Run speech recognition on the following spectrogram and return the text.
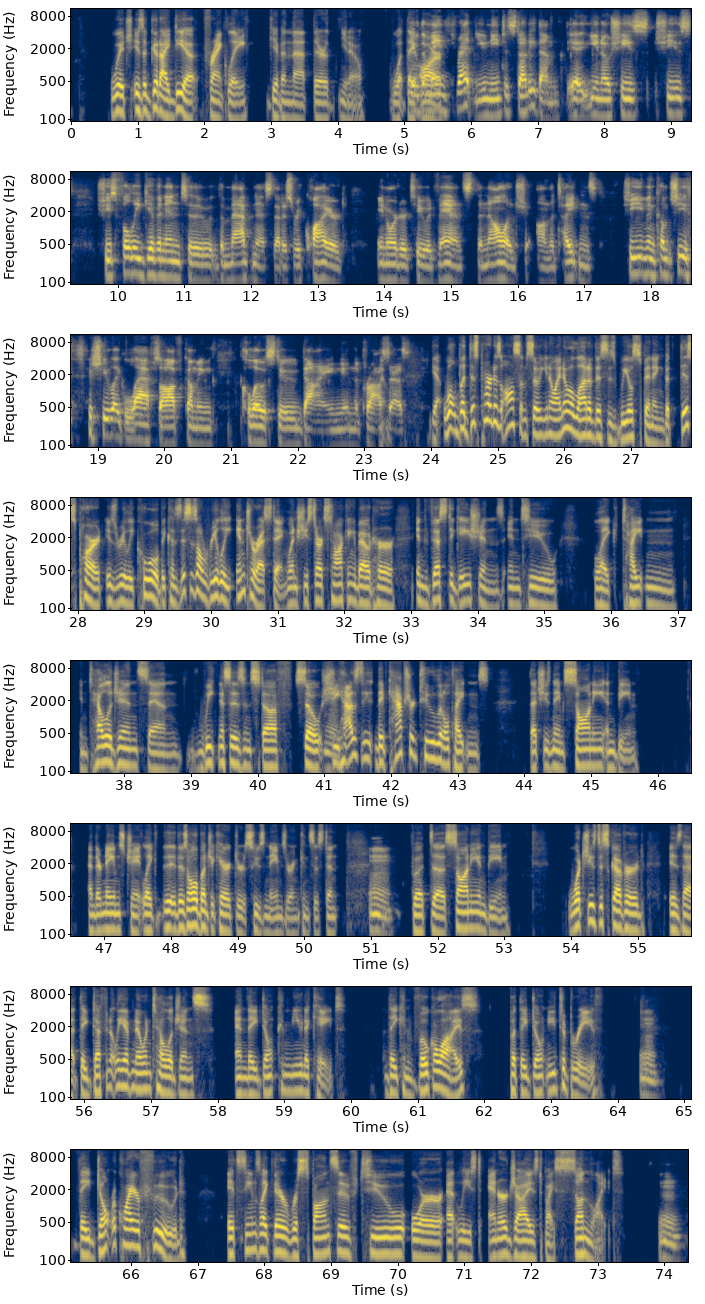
which is a good idea, frankly, given that they're, you know, what they They're the main threat. You need to study them. Uh, You know, she's she's she's fully given into the madness that is required in order to advance the knowledge on the Titans. She even comes. She she like laughs off coming close to dying in the process. Yeah. Well, but this part is awesome. So, you know, I know a lot of this is wheel spinning, but this part is really cool because this is all really interesting when she starts talking about her investigations into like Titan intelligence and weaknesses and stuff. So she has the they've captured two little Titans that she's named Sawney and Bean. And their names change. Like th- there's a whole bunch of characters whose names are inconsistent Mm. but uh, Sawney and Bean, what she's discovered is that they definitely have no intelligence and they don't communicate. They can vocalize, but they don't need to breathe. Mm. They don't require food. It seems like they're responsive to or at least energized by sunlight. Mm.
